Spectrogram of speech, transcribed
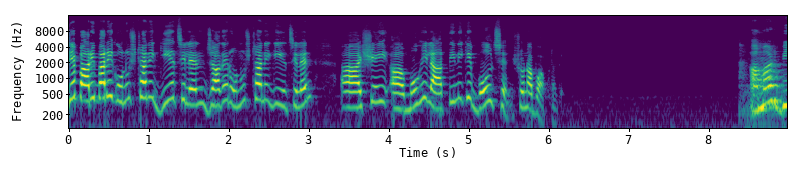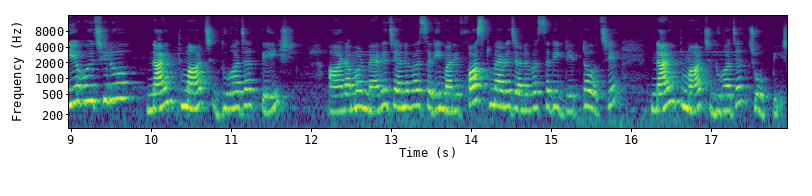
যে পারিবারিক অনুষ্ঠানে গিয়েছিলেন, যাদের অনুষ্ঠানে গিয়েছিলেন সেই মহিলা, তিনি কি বলছেন? শোনাবো আপনাদের। আমার বিয়ে হয়েছিল নাইন্থ মার্চ দু হাজার তেইশ আর আমার ম্যারেজ অ্যানিভার্সারি মানে ফার্স্ট ম্যারেজ অ্যানিভার্সারি ডেটটা হচ্ছে নাইন্থ মার্চ দু হাজার চব্বিশ।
